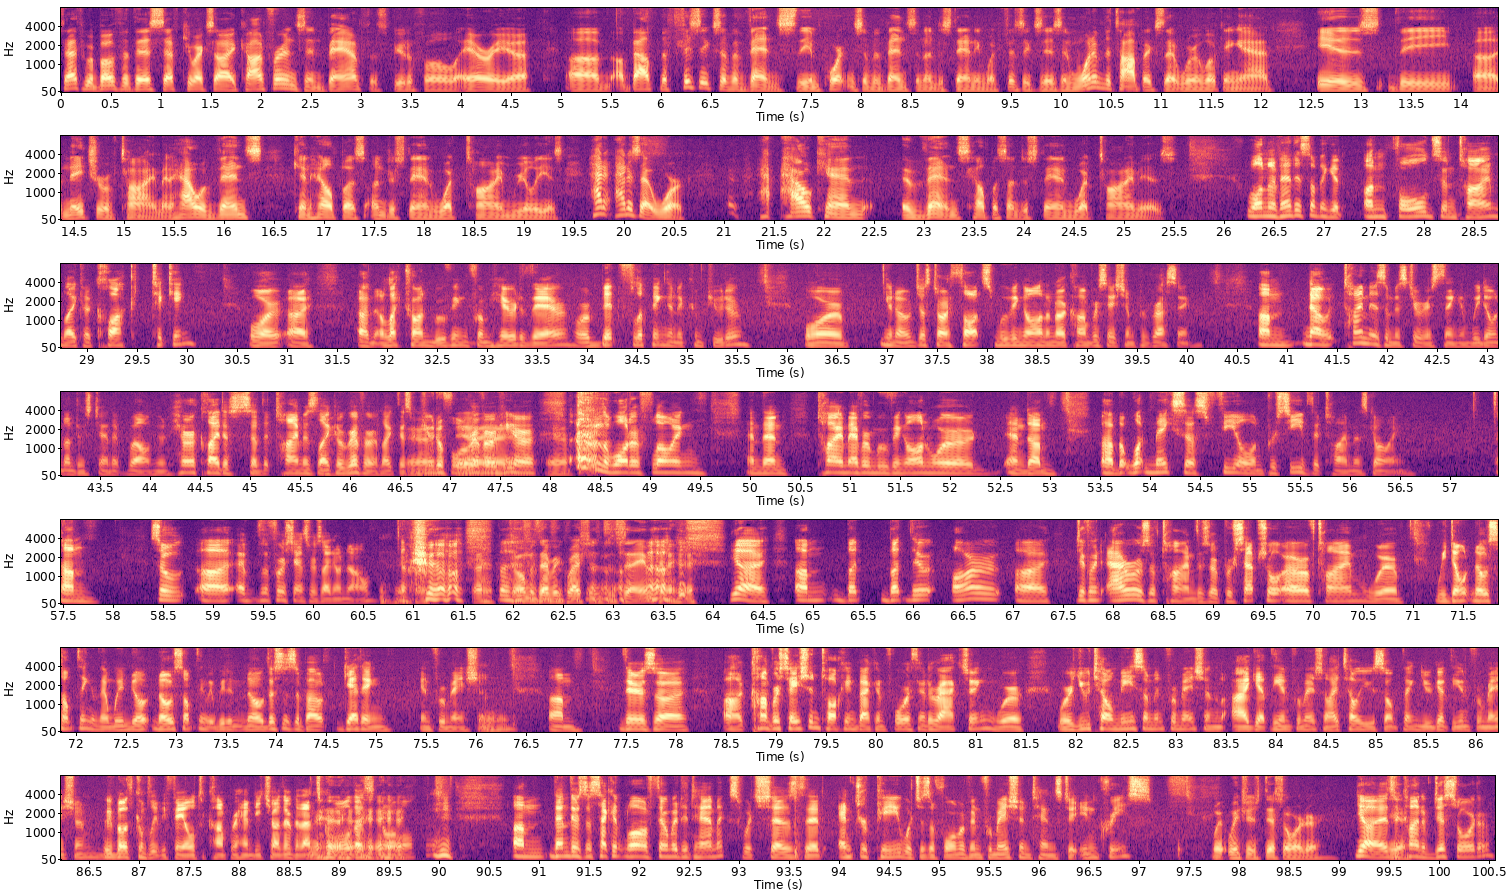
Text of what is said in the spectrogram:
Seth, we're both at this FQXI conference in Banff, this beautiful area, um, about the physics of events, the importance of events and understanding what physics is. And one of the topics that we're looking at is the uh, nature of time and how events can help us understand what time really is. How, how does that work? H- how can events help us understand what time is? Well, an event is something that unfolds in time, like a clock ticking, or uh, an electron moving from here to there, or a bit flipping in a computer, or you know, just our thoughts moving on and our conversation progressing. Um, now, time is a mysterious thing, and we don't understand it well. I mean, Heraclitus said that time is like a river, like this Yeah, beautiful yeah, river yeah, here, the water flowing, and then time ever moving onward. And um, uh, but what makes us feel and perceive that time is going? Um, so uh, the first answer is I don't know. Almost every question is the same. yeah, um, but but there are uh, different arrows of time. There's a perceptual arrow of time where we don't know something and then we know, know something that we didn't know. This is about getting information. Mhm. Um, there's a, a conversation, talking back and forth, interacting, where where you tell me some information, I get the information. I tell you something, you get the information. We both completely fail to comprehend each other, but that's cool. that's normal. Um, then there's the second law of thermodynamics, which says that entropy, which is a form of information, tends to increase. Which is disorder. Yeah, it's Yeah. a kind of disorder.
